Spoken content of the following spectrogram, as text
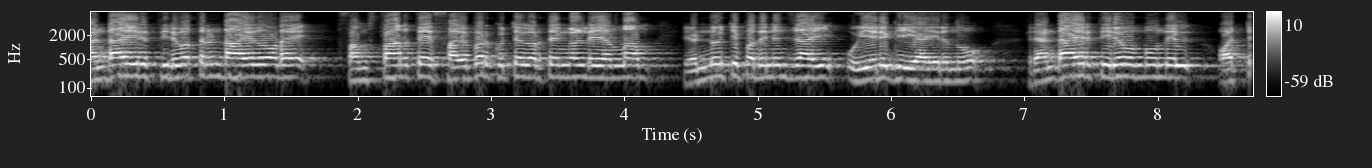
രണ്ടായിരത്തി ഇരുപത്തിരണ്ടായതോടെ സംസ്ഥാനത്തെ സൈബർ കുറ്റകൃത്യങ്ങളുടെ എണ്ണം എണ്ണൂറ്റി പതിനഞ്ചായി ഉയരുകയായിരുന്നു. രണ്ടായിരത്തി ഇരുപത്തി മൂന്നിൽ ഒറ്റ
